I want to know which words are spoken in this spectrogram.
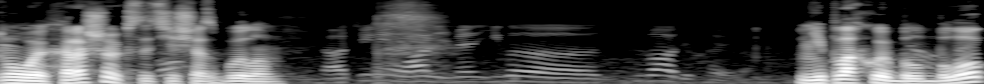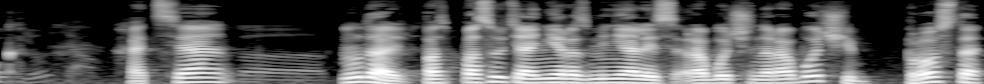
Ой, хорошо, кстати, сейчас было. Неплохой был блок, хотя... Ну да, по, по сути, они разменялись рабочий на рабочий. Просто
